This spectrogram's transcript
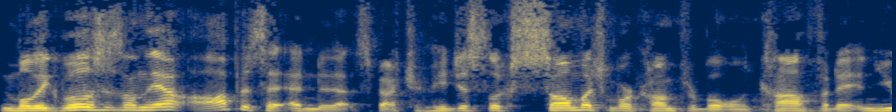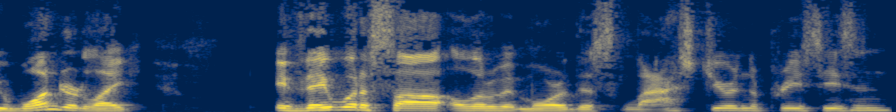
Malik Willis is on the opposite end of that spectrum. He just looks so much more comfortable and confident, and you wonder like if they would have saw a little bit more of this last year in the preseason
